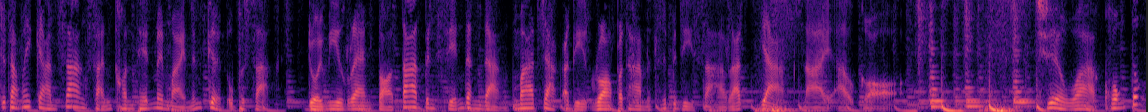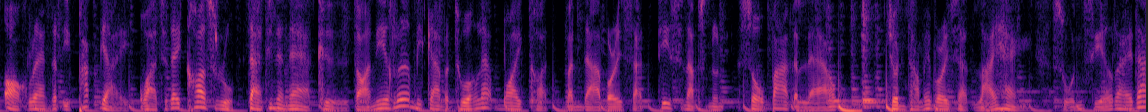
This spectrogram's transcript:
จะทำให้การสร้างสรรค์คอนเทนต์ใหม่ๆ นั้นเกิดอุปสรรค โดยมีแรงต่อต้านเป็นเสียงดัง ๆ มาจากอดีตรองประธานาธิบดีสหรัฐอย่างนายอัลกอร์เชื่อว่าคงต้องออกแรงกันอีกพักใหญ่กว่าจะได้ข้อสรุป แต่ที่แน่ๆคือ ตอนนี้เริ่มมีการประท้วงและบอยคอตบรรดาบริษัทที่สนับสนุนโซป้ากันแล้ว จนทำให้บริษัทหลายแห่ง สูญเสียรายได้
